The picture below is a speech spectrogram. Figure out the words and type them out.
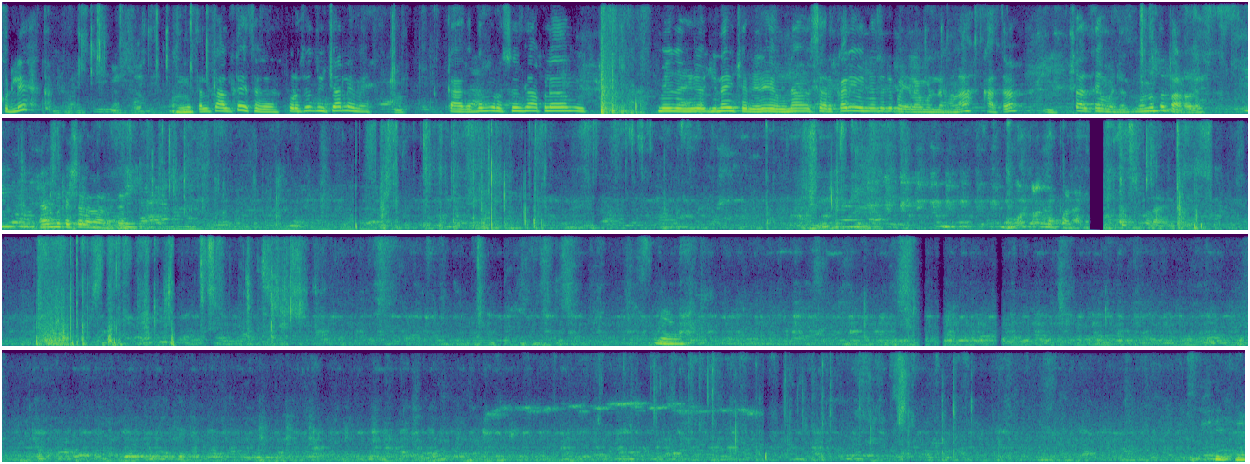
कुठली? मी त्याला चालतंय सगळं. प्रोसेस विचारलंय मी. कागद प्रोसेसला आपलं मी योजना विचारली रे. योजना सरकारी योजनेसाठी पहिला म्हणलं मला खातं. चालतंय म्हटलं. म्हणून तर काढवलंय. काय मी कशाला काढतोय? Yeah. ठीक है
